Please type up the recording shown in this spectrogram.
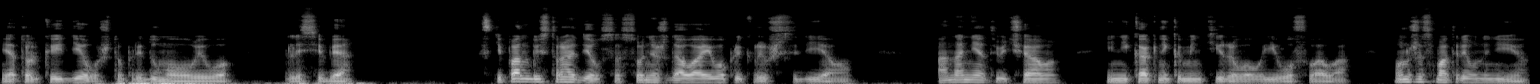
Я только и делал, что придумывал его для себя. Степан быстро оделся. Соня ждала его, прикрывшись одеялом. Она не отвечала и никак не комментировала его слова. Он же смотрел на нее,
